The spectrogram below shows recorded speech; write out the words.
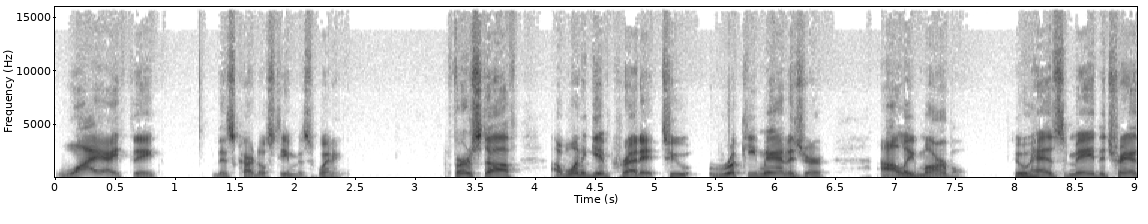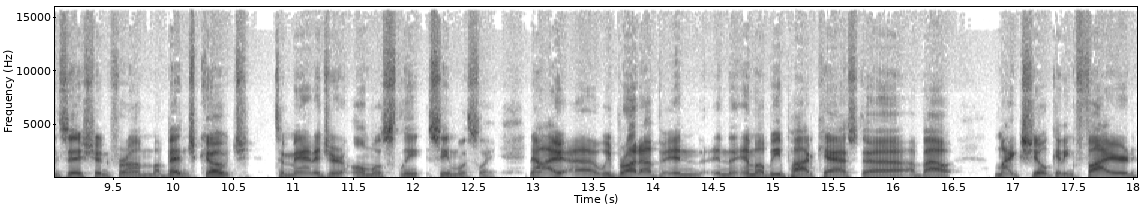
why I think this Cardinals team is winning. First off, I want to give credit to rookie manager Oli Marmol, who has made the transition from a bench coach to manager almost seamlessly. Now, I uh, we brought up in in the MLB podcast uh, about Mike Shildt getting fired,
